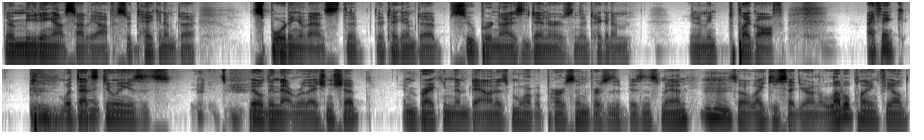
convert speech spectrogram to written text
they're meeting outside of the office. They're taking them to sporting events. They're, they're taking them to super nice dinners and they're taking them, you know what I mean, to play golf. I think what that's doing is it's it's building that relationship and breaking them down as more of a person versus a businessman. Mhm. So like you said, you're on a level playing field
